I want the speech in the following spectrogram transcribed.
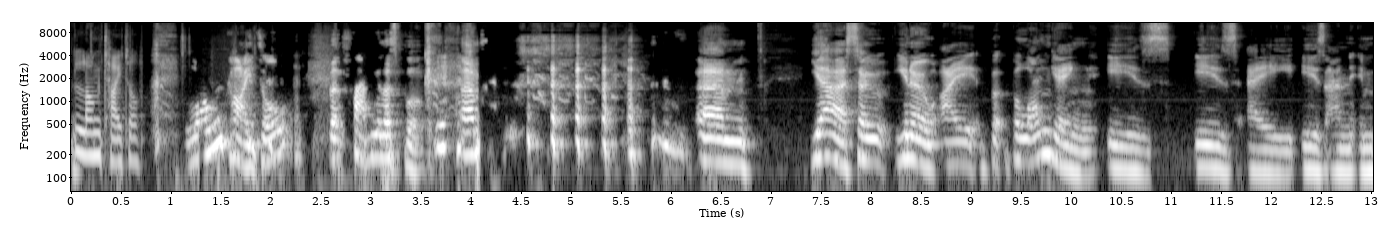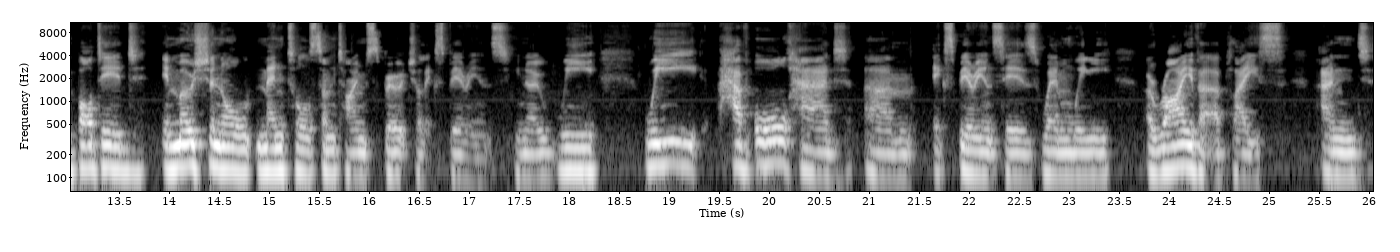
Long title. Long title, but fabulous book. Um, yeah. So you know, I but belonging is is a is an embodied emotional mental sometimes spiritual experience you know we we have all had um, experiences when we arrive at a place and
